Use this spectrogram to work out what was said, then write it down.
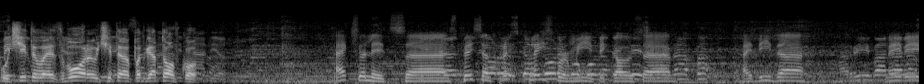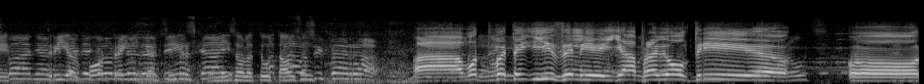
учитывая сборы, учитывая подготовку. Actually, it's a special place for me because uh, I did uh, maybe three or four training camps here in Isola 2000. А вот в этой Изоле я провел три, э,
